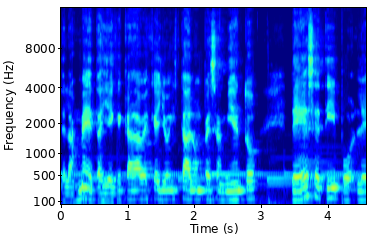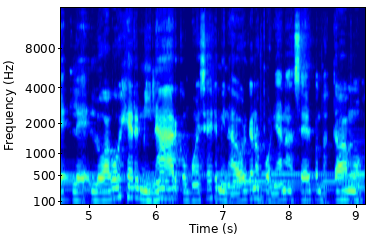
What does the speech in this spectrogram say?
de las metas, y es que cada vez que yo instalo un pensamiento de ese tipo, le, lo hago germinar como ese germinador que nos ponían a hacer cuando estábamos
